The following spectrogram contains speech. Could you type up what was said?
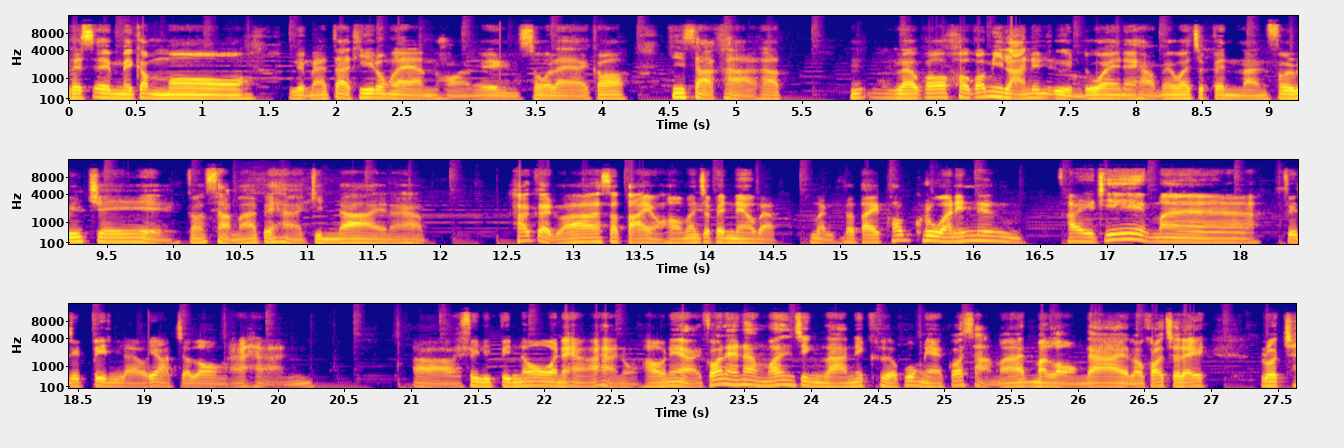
เอสเอ็มเมกามอลหรือแม้แต่ที่โรงแรมของเองโซแลก็มีสาขาครับ แล้วก็เขาก็มีร้านอื่นๆด้วยนะครับ ไม่ว่าจะเป็นร้าน f u r r y J ก็สามารถไปหากินได้นะครับ ถ้าเกิดว่าสไตล์ของเขามันจะเป็นแนวแบบเหมือนสไตล์ครอบครัวนิดนึง ใครที่มาฟิลิปปินส์แล้วอยากจะลองอาหารฟิลิปปินโนนะฮะอาหารของเขาเนี่ยก็แนะนำว่าจริงๆ ร้านในเครือพวกนี้ก็สามารถมาลองได้ แล้วก็จะได้รสช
